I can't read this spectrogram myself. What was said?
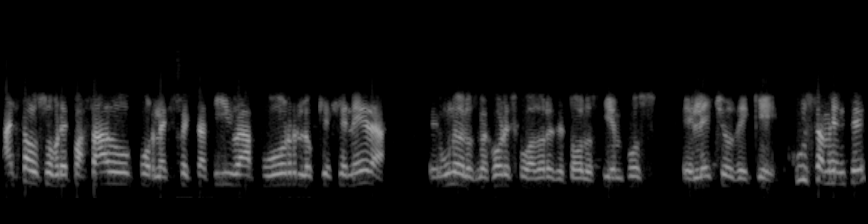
ha estado sobrepasado por la expectativa, por lo que genera eh, uno de los mejores jugadores de todos los tiempos, el hecho de que justamente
